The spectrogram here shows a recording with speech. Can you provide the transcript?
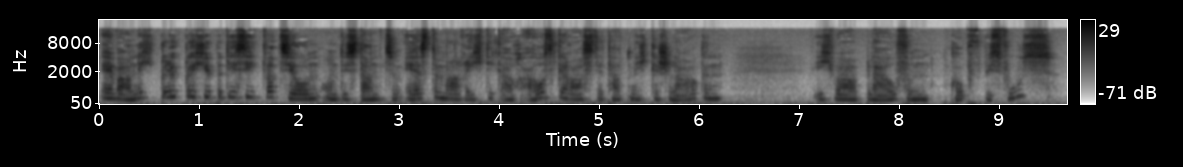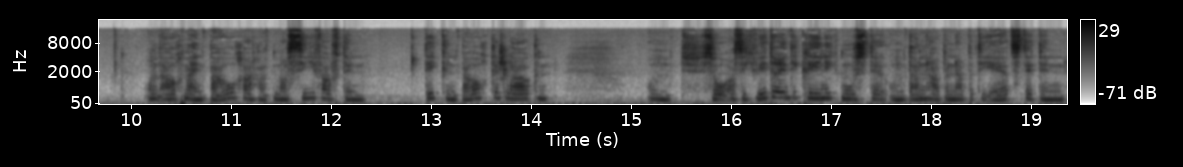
Er war nicht glücklich über die Situation und ist dann zum ersten Mal richtig auch ausgerastet, hat mich geschlagen. Ich war blau von Kopf bis Fuß und auch mein Bauch hat massiv auf den dicken Bauch geschlagen. Und so, als ich wieder in die Klinik musste, und dann haben aber die Ärzte den,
